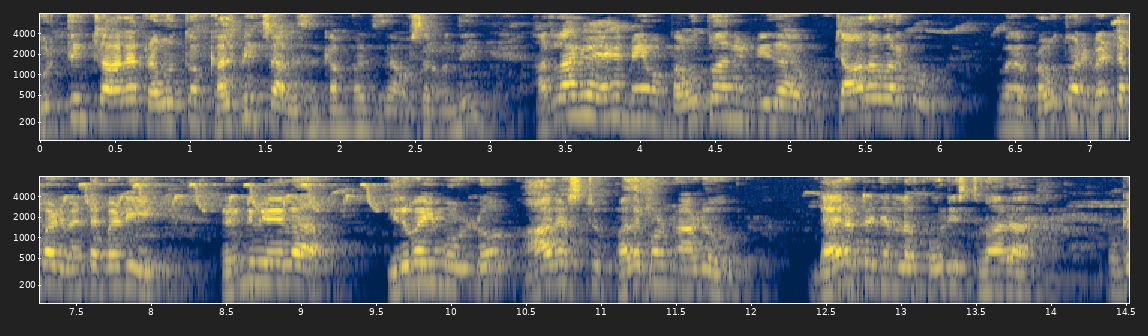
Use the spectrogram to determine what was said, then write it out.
గుర్తించాలి ప్రభుత్వం కల్పించాల్సిన కంపల్సరీ అవసరం ఉంది. అలాగే మేము ప్రభుత్వాన్ని మీద చాలా వరకు ప్రభుత్వాన్ని వెంటబడి వెంటబడి రెండు వేల ఇరవై మూడులో ఆగస్టు పదకొండు నాడు డైరెక్టర్ జనరల్ పోలీస్ ద్వారా ఒక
